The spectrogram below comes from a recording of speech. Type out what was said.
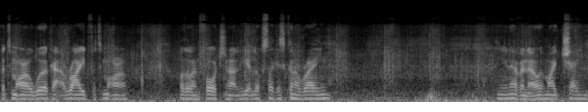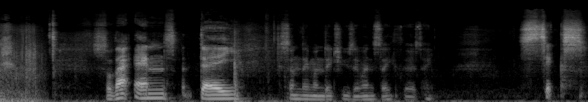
for tomorrow, work out a ride for tomorrow. Although unfortunately it looks like it's gonna rain. You never know, it might change. So that ends day Sunday, Monday, Tuesday, Wednesday, Thursday. Six.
